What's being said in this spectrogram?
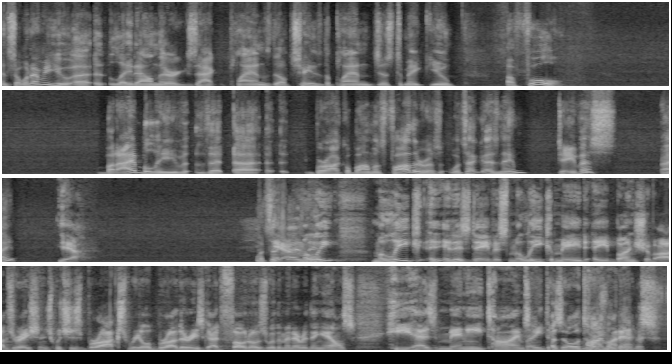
And so whenever you uh, lay down their exact plans, they'll change the plan just to make you a fool. But I believe that uh, Barack Obama's father was what's that guy's name? Davis, right? Yeah. What's that yeah, Malik, name? Malik, it is Davis. Malik made a bunch of observations, which is Barack's real brother. He's got photos with him and everything else. He has many times, and he does it all the time Marshall on Davis. X.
